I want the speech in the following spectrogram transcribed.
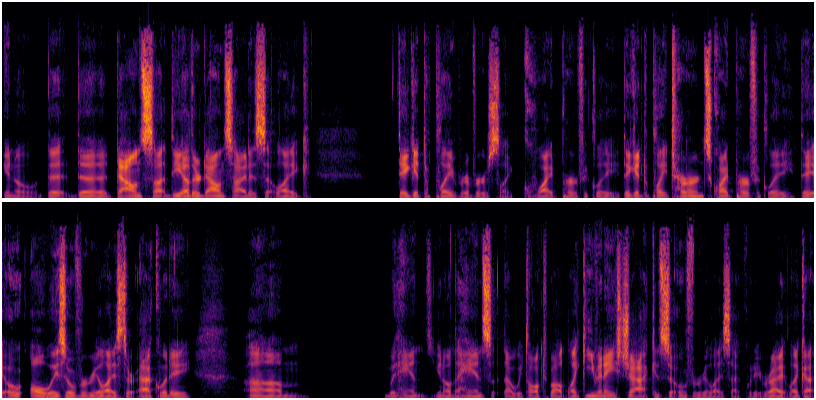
you know, the the downside the other downside is that like they get to play rivers like quite perfectly. They get to play turns quite perfectly. They o- always overrealize their equity. Um with hands, you know, the hands that we talked about, like even ace jack is to overrealize equity, right? Like I,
